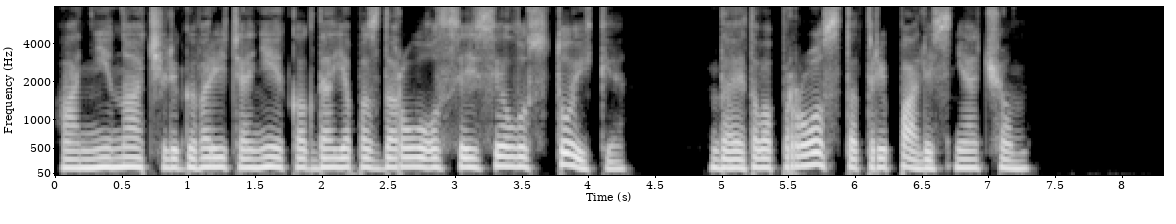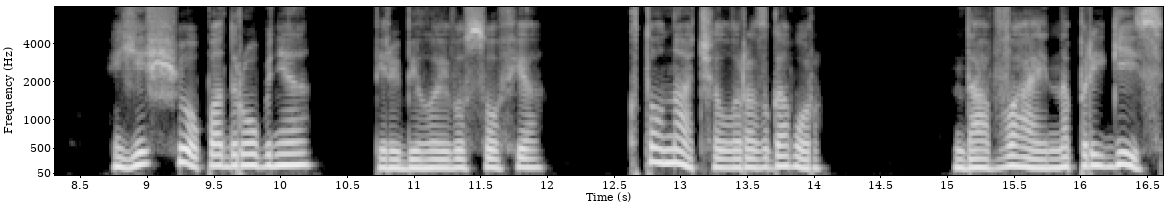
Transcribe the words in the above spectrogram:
Они начали говорить о ней, когда я поздоровался и сел у стойки. До этого просто трепались ни о чем. «Еще подробнее», — перебила его Софья. «Кто начал разговор?» «Давай, напрягись.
